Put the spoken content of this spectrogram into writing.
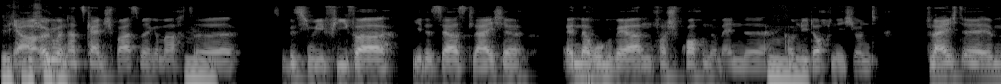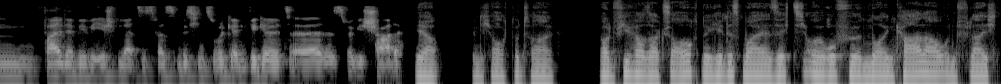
Ja, irgendwann hat es keinen Spaß mehr gemacht. Mhm. Äh, so ein bisschen wie FIFA, jedes Jahr das gleiche. Änderungen werden versprochen, am Ende mhm. kommen die doch nicht. Und vielleicht äh, im Fall der WWE-Spiele hat sich fast ein bisschen zurückentwickelt. Äh, das ist wirklich schade. Ja, finde ich auch total. Ja, und FIFA sagst du auch, ne, jedes Mal 60 Euro für einen neuen Kader und vielleicht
